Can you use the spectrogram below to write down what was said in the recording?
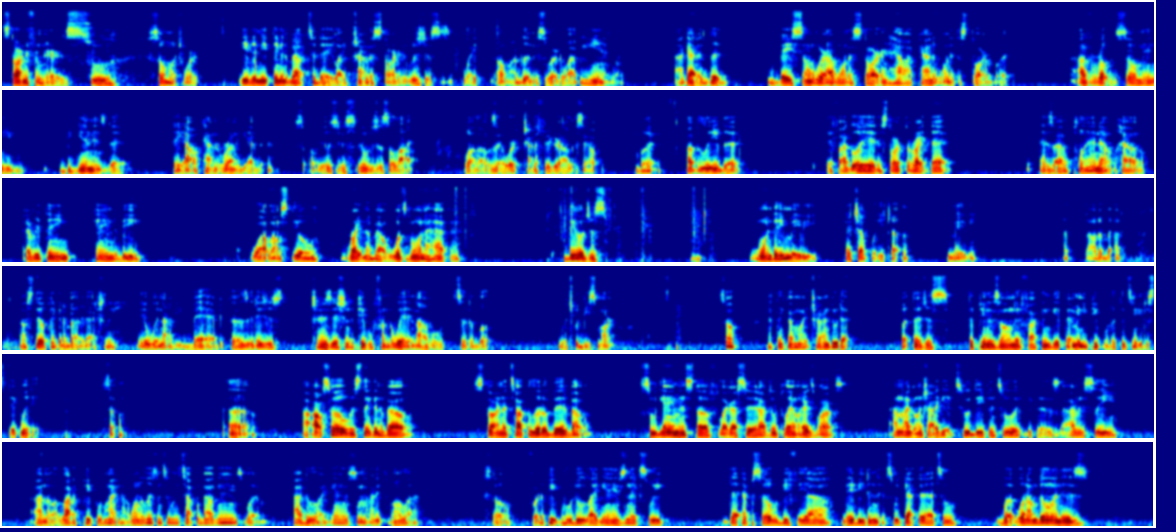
starting it from there is so, so much work. Even me thinking about today, like trying to start it, was just like, oh my goodness, where do I begin? Like, I got a good base on where I want to start and how I kind of wanted to start, but I've wrote so many beginnings that they all kind of run together. So it was just it was just a lot while I was at work trying to figure all this out. But I believe that if I go ahead and start to write that as I plan out how everything came to be while I'm still writing about what's going to happen, they'll just one day maybe catch up with each other. Maybe. I thought about it. I'm still thinking about it actually. It would not be bad because it is just transition the people from the web novel to the book, which would be smart. So I think I might try and do that. But that just depends on if I can get that many people to continue to stick with it. So uh, I also was thinking about starting to talk a little bit about some gaming stuff. Like I said, I do play on Xbox. I'm not going to try to get too deep into it because obviously I know a lot of people might not want to listen to me talk about games, but I do like games. I'm not even to lie. So, for the people who do like games, next week, that episode would be for y'all. Maybe the next week after that, too. But what I'm doing is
